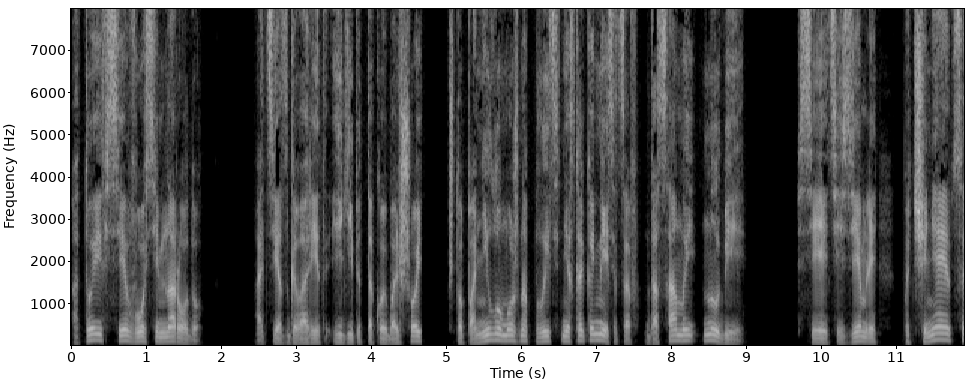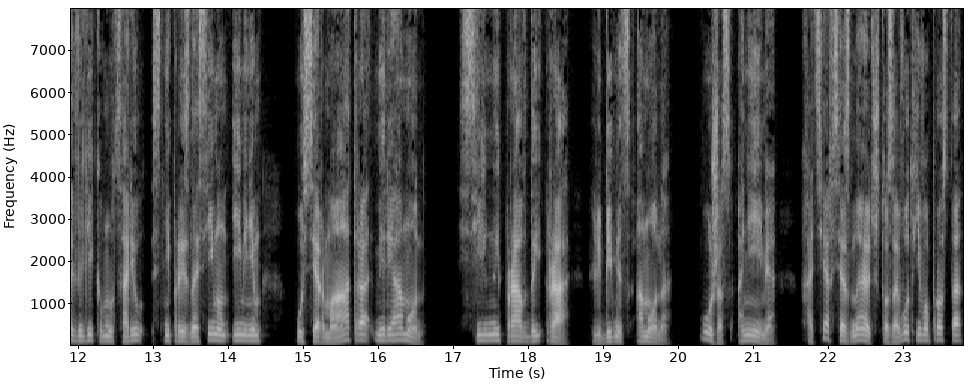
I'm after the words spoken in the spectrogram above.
а то и все восемь народу. Отец говорит, Египет такой большой, что по Нилу можно плыть несколько месяцев, до самой Нубии. Все эти земли подчиняются великому царю с непроизносимым именем Усермаатра Мириамон, сильный правдой Ра, любимец Амона. Ужас, а не имя, хотя все знают, что зовут его просто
